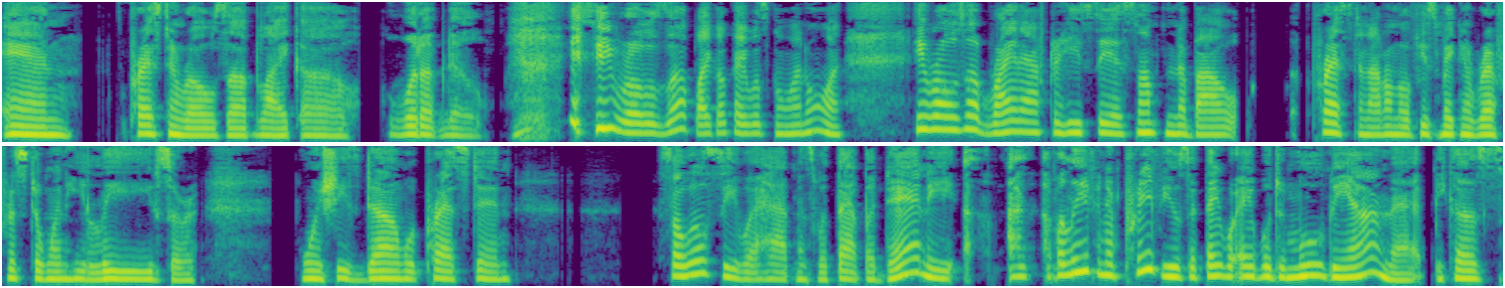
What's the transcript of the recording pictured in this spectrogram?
And Preston rolls up like, "Uh, what up, though?" he rolls up like, "Okay, what's going on?" He rolls up right after he says something about Preston. I don't know if he's making reference to when he leaves or when she's done with Preston. So we'll see what happens with that. But Dani, I, I believe in the previews that they were able to move beyond that because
